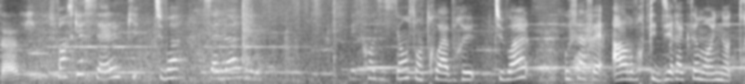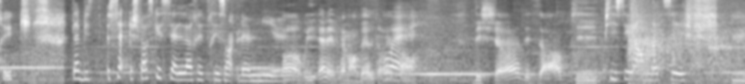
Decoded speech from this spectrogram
Je pense que celle qui. Tu vois, celle-là, les, les transitions sont trop abruptes. Tu vois, où ça fait arbre, puis directement un autre truc. Je pense que celle-là représente le mieux. Oh oui, elle est vraiment belle, t'as Ouais. raison. Des chats, des arbres, puis Puis c'est en motif. hmm,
